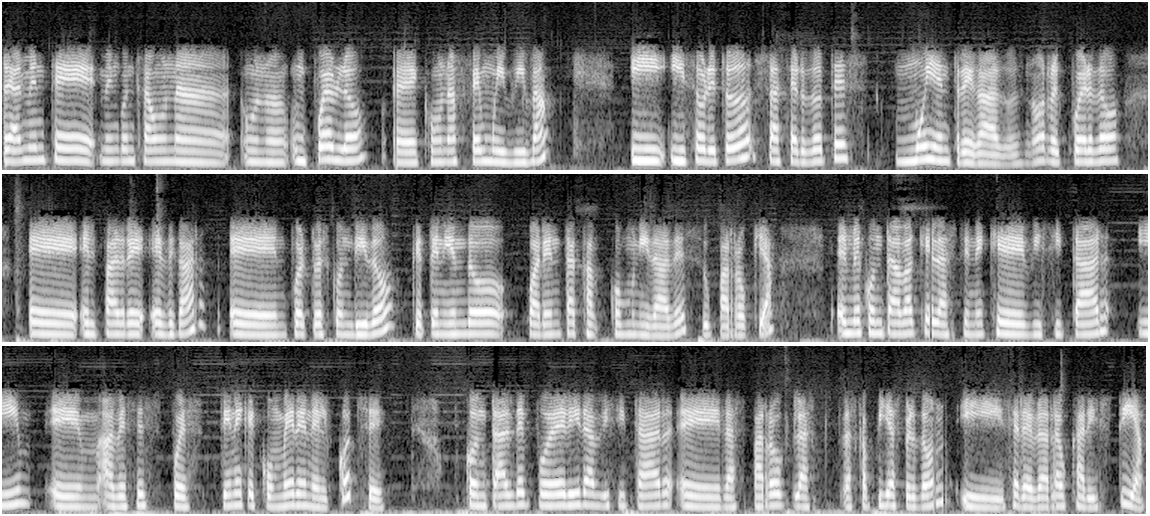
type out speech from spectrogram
realmente me he encontrado una, un pueblo eh, con una fe muy viva y, sobre todo sacerdotes muy entregados, ¿no? Recuerdo eh, el padre Edgar eh, en Puerto Escondido, que teniendo 40 comunidades, su parroquia, él me contaba que las tiene que visitar y em, a veces pues tiene que comer en el coche con tal de poder ir a visitar eh, las, las, las capillas perdón, y celebrar la Eucaristía.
